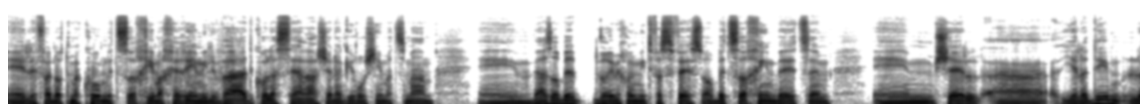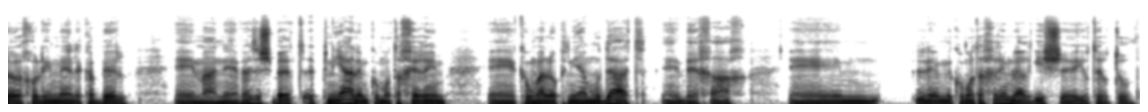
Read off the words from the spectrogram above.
לפנות מקום לצרכים אחרים מלבד כל הסערה של הגירושים עצמם, ואז הרבה דברים יכולים להתפספס, או הרבה צרכים בעצם של הילדים לא יכולים לקבל מענה, ואז יש באמת פנייה למקומות אחרים, כמובן לא פנייה מודעת בהכרח, למקומות אחרים להרגיש יותר טוב.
